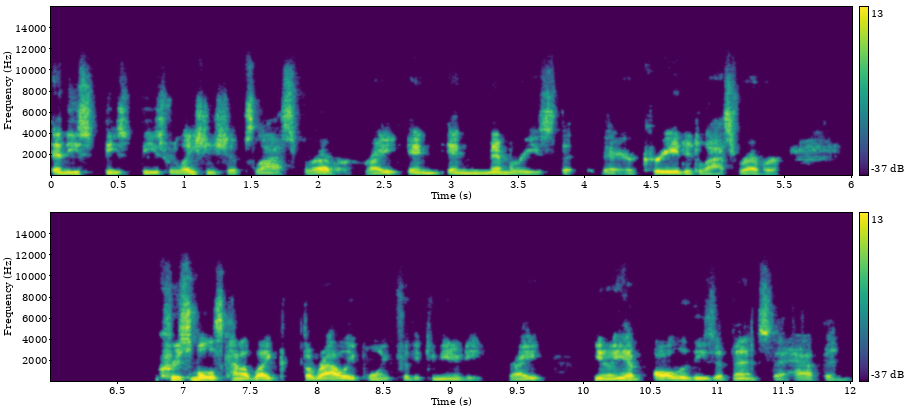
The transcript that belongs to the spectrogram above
and these these these relationships last forever, right? And and memories that, that are created last forever. Crucible is kind of like the rally point for the community, right? You know, you have all of these events that happen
